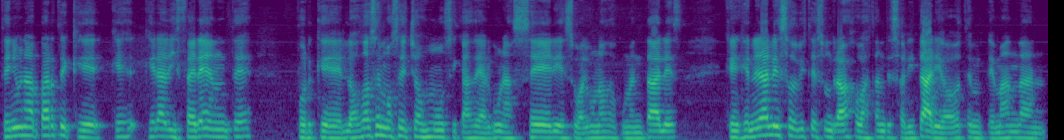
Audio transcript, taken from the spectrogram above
tenía una parte que, era diferente, porque los dos hemos hecho músicas de algunas series o algunos documentales, que en general eso, viste, es un trabajo bastante solitario, vos te, mandan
